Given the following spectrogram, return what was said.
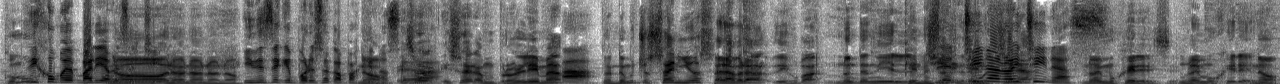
¿Cómo? Dijo varias veces No, chino. no, no, no, no. Y dice que por eso capaz No, que no se eso, da. eso era un problema Ah. durante muchos años. Pará, pará, disculpa, no entendí el que en mensaje. En China no hay chinas. No hay mujeres, dice. ¿No hay mujeres? No.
